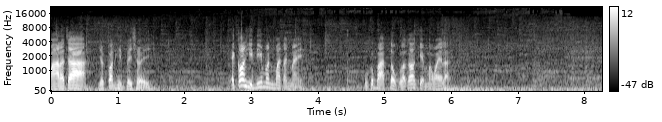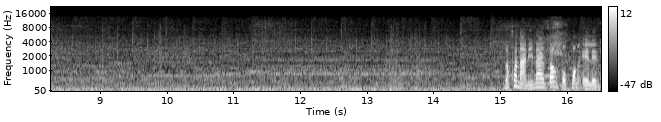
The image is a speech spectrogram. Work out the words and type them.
มาแล้วจ้าหยกก้อนหินไปเฉย ไอ้ก้อนหินนี่มันมาจากไหน อุกกาบาตตกแล้วก็เก็บมาไว้เหรอ ลักษณะนี้น่าจะต้องปกป้องเอเลน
